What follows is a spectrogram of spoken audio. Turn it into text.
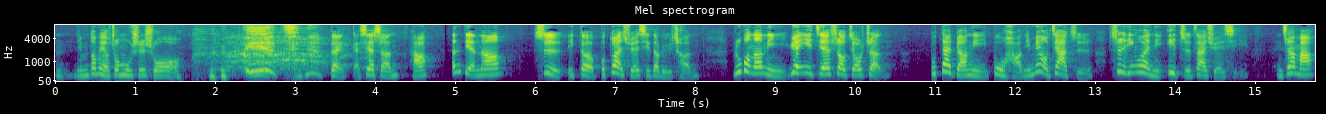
嗯，你们都没有说牧师说，哦 对，感谢神。好，恩典呢是一个不断学习的旅程。”如果呢，你愿意接受纠正，不代表你不好，你没有价值，是因为你一直在学习，你知道吗？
